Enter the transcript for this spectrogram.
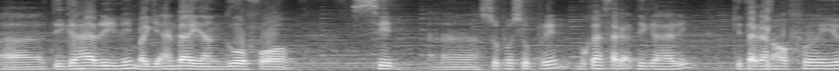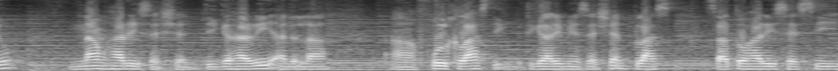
uh, tiga hari ni bagi anda yang go for seat uh, Super Supreme bukan setakat 3 hari kita akan offer you 6 hari session. 3 hari adalah uh, full class 3 hari punya session plus 1 hari sesi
